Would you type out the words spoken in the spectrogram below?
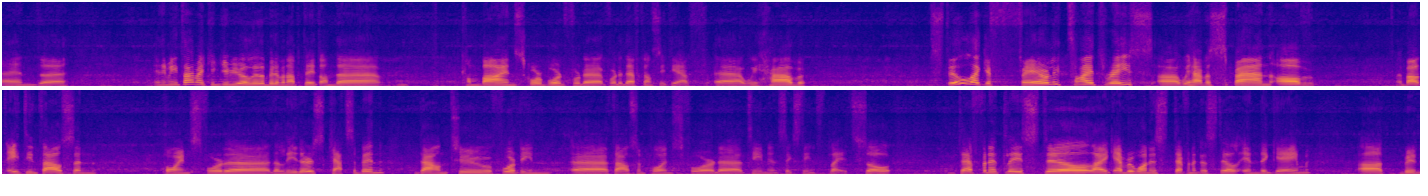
And uh, in the meantime, I can give you a little bit of an update on the combined scoreboard for the for the DEF CON CTF. Uh, we have still like a fairly tight race. Uh, we have a span of about 18,000 points for the, the leaders, Katzebin, down to 14,000 points for the team in 16th place. So definitely still, like everyone is definitely still in the game. Uh, with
